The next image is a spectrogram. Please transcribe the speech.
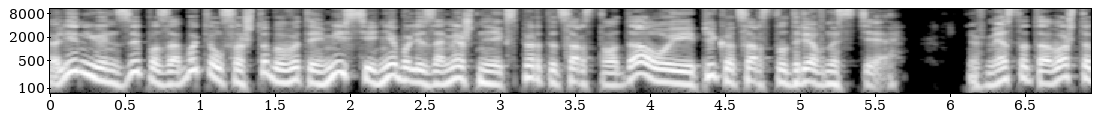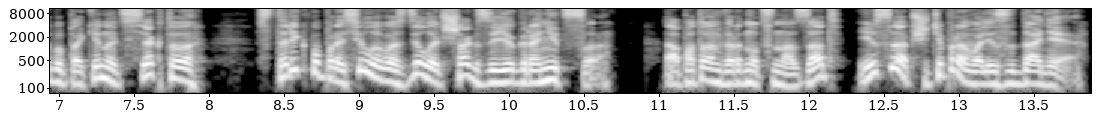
Лин Юньзы позаботился, чтобы в этой миссии не были замешаны эксперты Царства Дао и Пика Царства Древности. Вместо того, чтобы покинуть секту, старик попросил его сделать шаг за ее границу, а потом вернуться назад и сообщить о провале задания.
